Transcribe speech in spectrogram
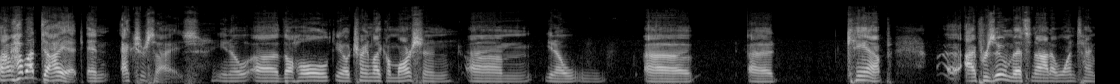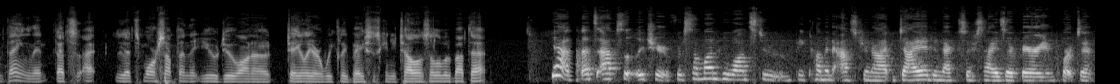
Uh, how about diet and exercise? You know, uh, the whole, you know, train like a Martian, um, you know, uh, uh camp. I presume that's not a one-time thing. That that's uh, that's more something that you do on a daily or weekly basis. Can you tell us a little bit about that? Yeah, that's absolutely true. For someone who wants to become an astronaut, diet and exercise are very important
